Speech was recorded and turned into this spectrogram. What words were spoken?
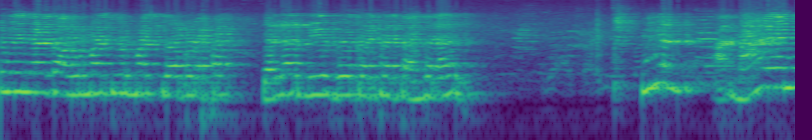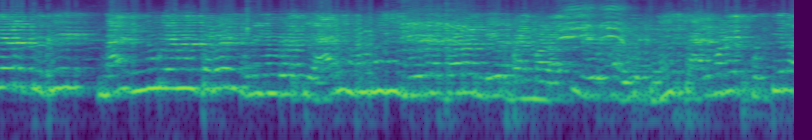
ಏನ್ ಹೇಳ್ದ? ಅವ್ರ ಮಾತು, ಇವ್ರ ಮಾತು ಕೇಳ್ಬೇಡಪ್ಪ. ಎಲ್ಲರೂ ನೀರು ಬೇಕಂತ ಅಂದ್ರೆ ಇಲ್ಲ ನಾ ಏನ್ ಹೇಳ್ತಿದ್ರಿ? ನಾನ್ ಇವ್ರು ಏನಂತಾರ ಇವತ್ತು ಯಾರು ಊರಿಗೆ ನೀರೇ ಬೇಡ ನೀರು ಬಂದ್ ಮಾಡಕ್ಕೆ ಇವ್ರು ಅವ್ರು ನೀರು ಗೊತ್ತಿಲ್ಲ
